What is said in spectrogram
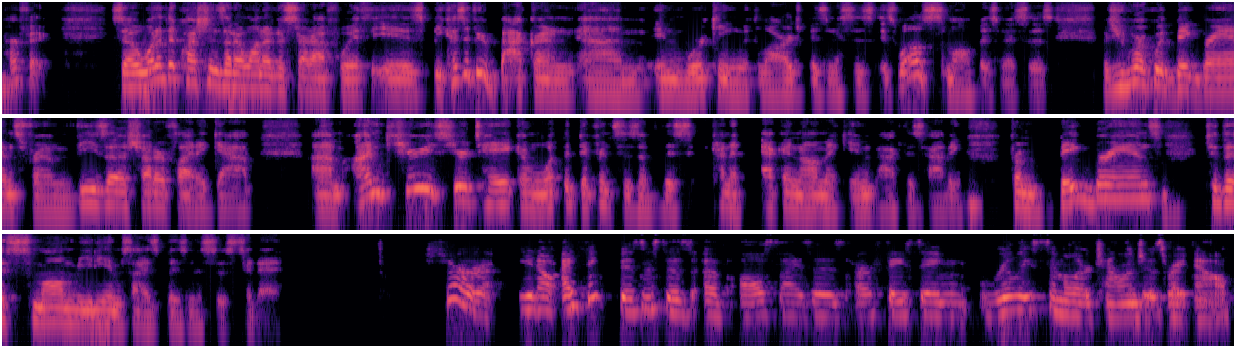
Perfect. So, one of the questions that I wanted to start off with is because of your background um, in working with large businesses as well as small businesses, but you work with big brands from Visa, Shutterfly to Gap. Um, I'm curious your take on what the differences of this kind of economic impact is having from big brands to the small, medium sized businesses today. Sure. You know, I think businesses of all sizes are facing really similar challenges right now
